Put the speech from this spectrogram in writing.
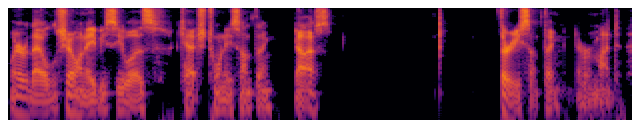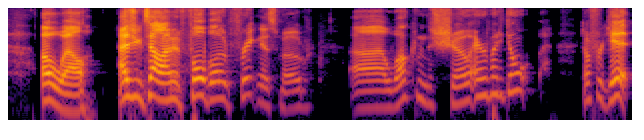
whatever that old show on ABC was, catch 20 something. No, that's 30 something. Never mind. Oh, well, as you can tell, I'm in full blown freakness mode. Uh, welcome to the show. Everybody, don't don't forget,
